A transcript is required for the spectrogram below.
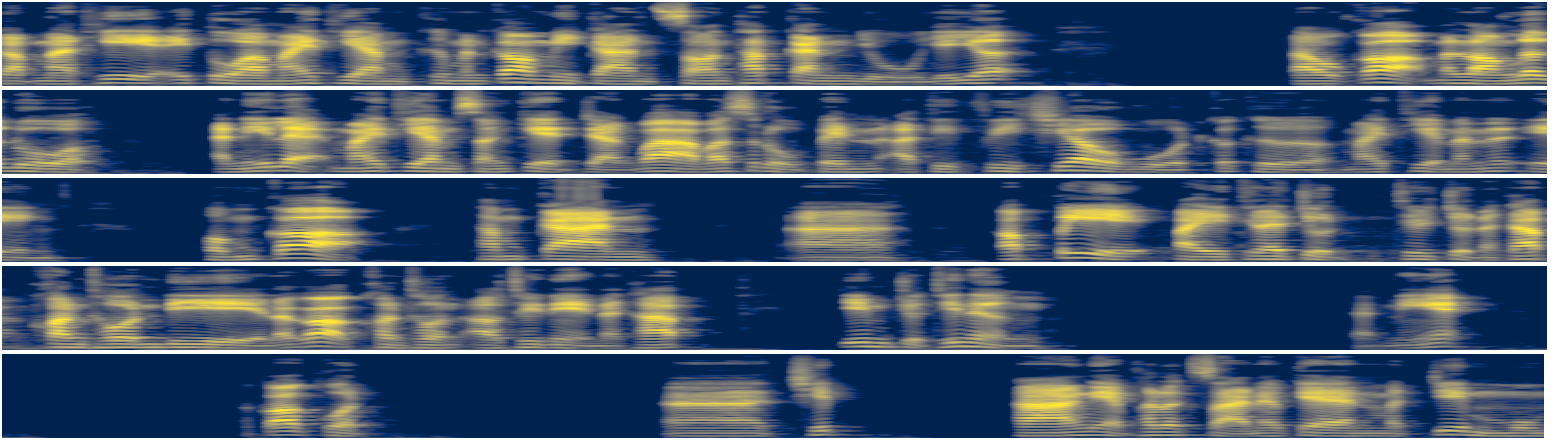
กลับมาที่ไอตัวไม้เทียมคือมันก็มีการซ้อนทับกันอยู่เยอะๆ เราก็มาลองเลือกดู อันนี้แหละไม้เทียมสังเกตจากว่าวัสดุเป็น artificial wood ก็คือไม้เทียมนั่นเอง ผมก็ทำการอ่า copy ไปทีละจุดทีละจุดนะครับ control D แล้วก็ control Alternate นะครับ จิ้มจุดที่หนึ่งแบบนี้ แล้วก็กดอ่าชิปค้างเนี่ยเพื่อรักษาแนวแกนมาจิ้มมุม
